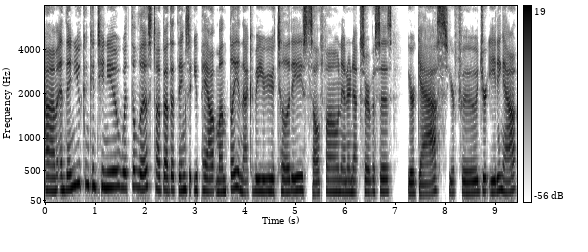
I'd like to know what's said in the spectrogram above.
um, and then you can continue with the list of other things that you pay out monthly, and that could be your utilities, cell phone, internet services, your gas, your food, your eating out.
